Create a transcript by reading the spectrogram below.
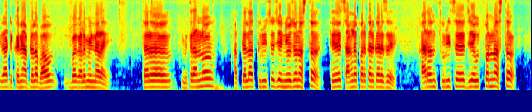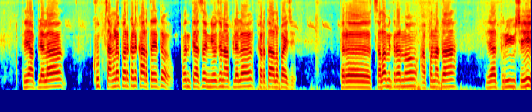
या ठिकाणी आपल्याला भाव बघायला मिळणार आहे. तर मित्रांनो आपल्याला तुरीचं जे नियोजन असतं ते चांगल्या प्रकारे करायचं आहे. कारण तुरीचं जे उत्पन्न असतं ते आपल्याला खूप चांगल्या प्रकारे काढता येतं पण त्याचं नियोजन आपल्याला करता आलं पाहिजे. तर चला मित्रांनो आपण आता या तुरीविषयी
